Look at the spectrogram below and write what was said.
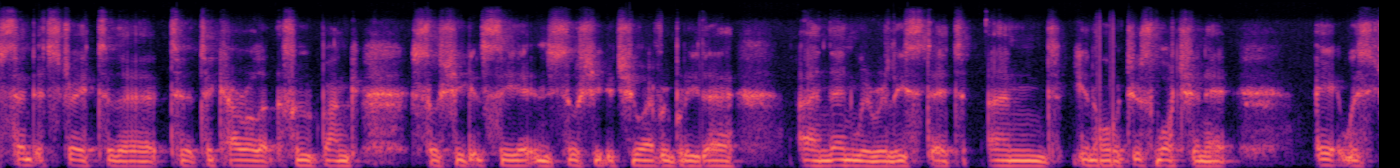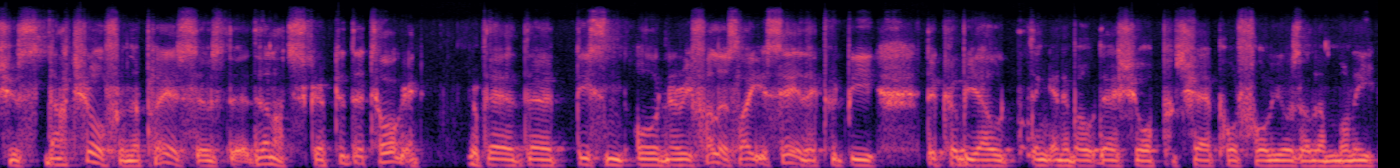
sent it straight to the to, to Carol at the food bank so she could see it and so she could show everybody there. And then we released it, and you know, just watching it, it was just natural from the players. Was, they're not scripted; they're talking. They're, they're decent, ordinary fellas, like you say. They could be they could be out thinking about their share portfolios or their money.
